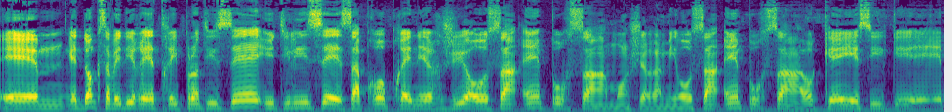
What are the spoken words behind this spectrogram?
Et, donc, ça veut dire être hypnotisé, utiliser sa propre énergie au 101%, mon cher ami, au 101%, ok? Et, si, et,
